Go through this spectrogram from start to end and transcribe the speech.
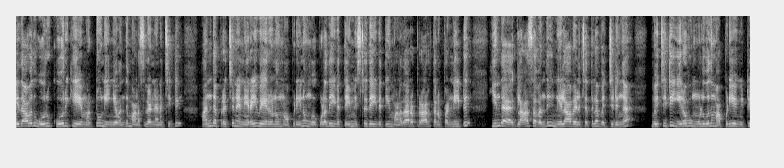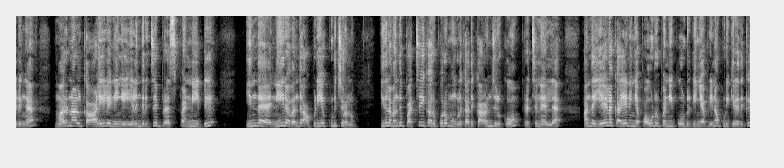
ஏதாவது ஒரு கோரிக்கையை மட்டும் நீங்கள் வந்து மனசில் நினச்சிட்டு அந்த பிரச்சனை நிறைவேறணும் அப்படின்னு உங்கள் குலதெய்வத்தையும் இஷ்ட தெய்வத்தையும் மனதார பிரார்த்தனை பண்ணிட்டு இந்த கிளாஸை வந்து நிலா வெளிச்சத்தில் வச்சிடுங்க. வச்சுட்டு இரவு முழுவதும் அப்படியே விட்டுடுங்க. மறுநாள் காலையில் நீங்கள் எழுந்திரிச்சு ப்ரஷ் பண்ணிட்டு இந்த நீரை வந்து அப்படியே குடிச்சிடணும். இதில் வந்து பச்சை கருப்புறம் உங்களுக்கு அது கரைஞ்சிருக்கும் பிரச்சனை இல்லை. அந்த ஏலக்காயை நீங்கள் பவுட்ரு பண்ணி போட்டுட்டீங்க அப்படின்னா குடிக்கிறதுக்கு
